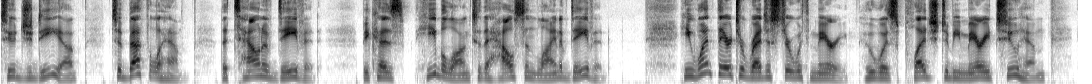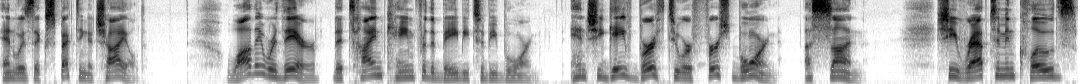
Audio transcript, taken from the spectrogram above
to Judea to Bethlehem, the town of David, because he belonged to the house and line of David. He went there to register with Mary, who was pledged to be married to him and was expecting a child. While they were there, the time came for the baby to be born, and she gave birth to her firstborn, a son. She wrapped him in clothes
